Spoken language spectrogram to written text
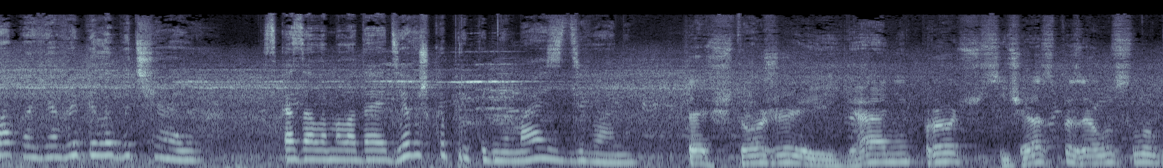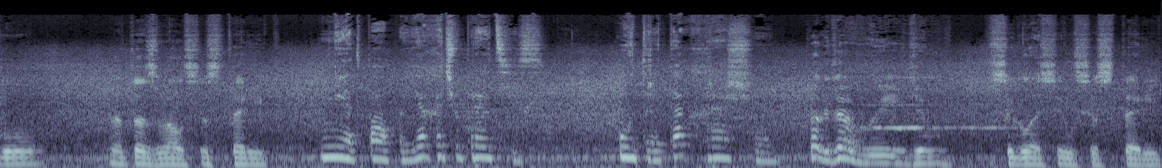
«Папа, я выпила бы чаю», сказала молодая девушка, приподнимаясь с дивана. «Так что же, я не прочь. Сейчас позову слугу», отозвался старик. «Нет, папа, я хочу пройтись. Утро так хорошо». «Тогда выйдем», согласился старик.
